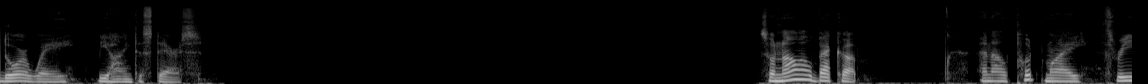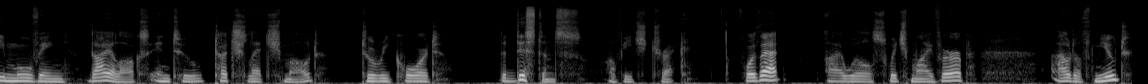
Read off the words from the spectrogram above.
doorway behind the stairs. So now I'll back up and I'll put my three moving dialogues into touch latch mode to record the distance of each track. For that I will switch my verb out of mute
